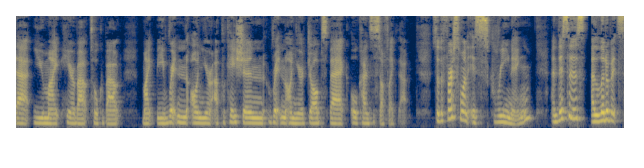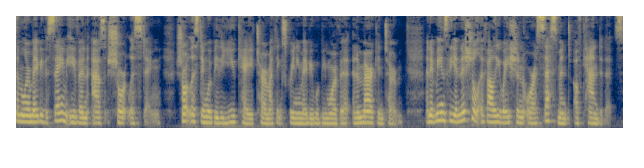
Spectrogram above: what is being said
that you might hear about, talk about, might be written on your application, written on your job spec, all kinds of stuff like that. So, the first one is screening. And this is a little bit similar, maybe the same even as shortlisting. Shortlisting would be the UK term. I think screening maybe would be more of a, an American term. And it means the initial evaluation or assessment of candidates.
